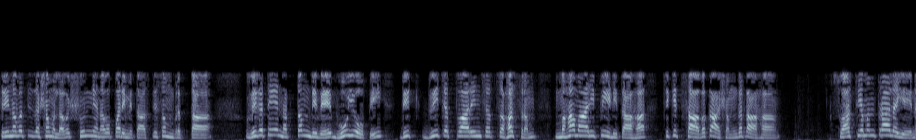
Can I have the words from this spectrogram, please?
त्रिनवति दशमलव शून्य नव परिमितास्ति संवृत्ता। विगते नक्तं दिवे भूयोऽपि द्विचत्वारिंशत्सहस्रं महामारिपीडिताः चिकित्सावकाशं गताः। स्वास्थ्यमन्त्रालयेन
